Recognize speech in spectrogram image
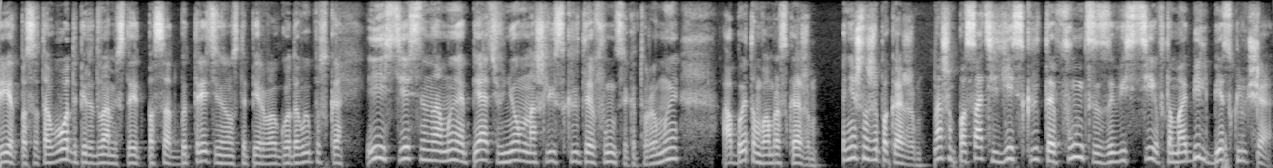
Привет, пассатоводы! Перед вами стоит Passat B3 91 года выпуска. И, естественно, мы опять в нем нашли скрытые функции, которые мы об этом вам расскажем. Конечно же покажем. В нашем Passat есть скрытая функция завести автомобиль без ключа.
